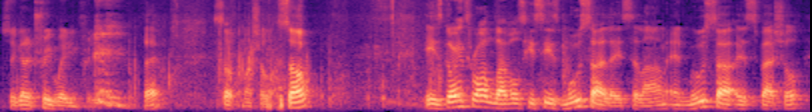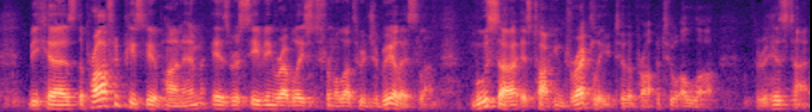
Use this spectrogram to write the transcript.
So you got a tree waiting for you. Okay? So, mashallah. So, he's going through all levels. He sees Musa salam, and Musa is special because the Prophet, peace be upon him, is receiving revelations from Allah through Jibreel salam. Musa is talking directly to the to Allah, through his time.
